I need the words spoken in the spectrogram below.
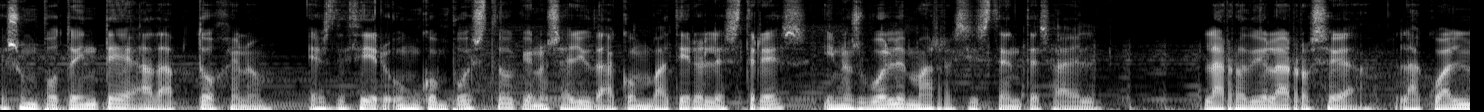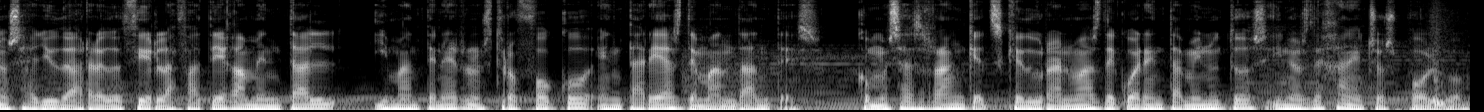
es un potente adaptógeno, es decir, un compuesto que nos ayuda a combatir el estrés y nos vuelve más resistentes a él. La rodiola rosea, la cual nos ayuda a reducir la fatiga mental y mantener nuestro foco en tareas demandantes, como esas rankeds que duran más de 40 minutos y nos dejan hechos polvo.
